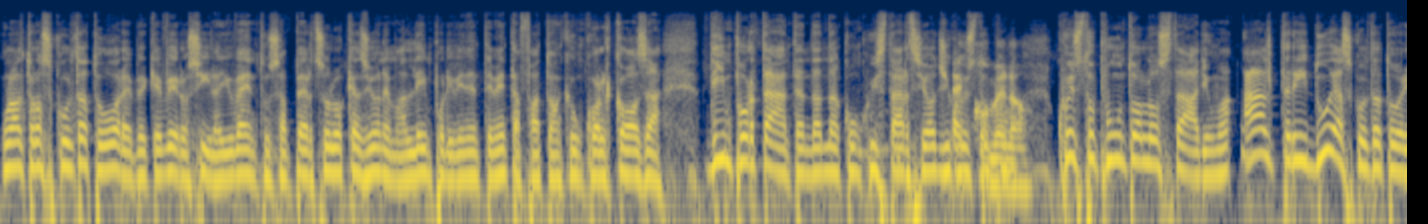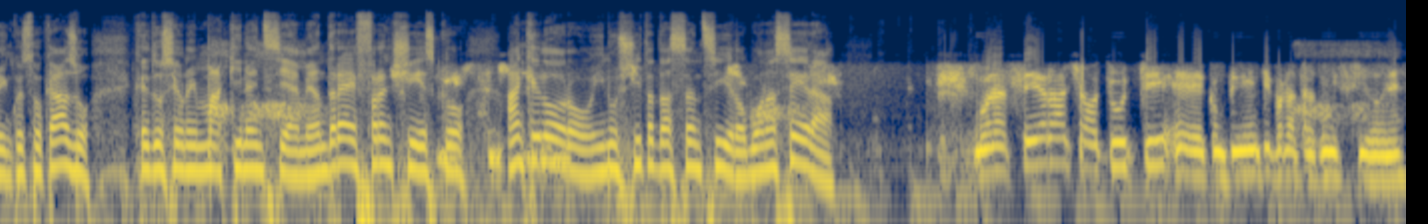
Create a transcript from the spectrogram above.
un altro ascoltatore, perché è vero, sì, la Juventus ha perso l'occasione, ma l'Empoli evidentemente ha fatto anche un qualcosa di importante andando a conquistarsi oggi eh, questo, pu- no. questo punto allo stadio. Altri due ascoltatori, in questo caso credo siano in macchina insieme, Andrea e Francesco, anche loro in uscita da San Siro. Buonasera. Buonasera, ciao a tutti e complimenti per la trasmissione.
